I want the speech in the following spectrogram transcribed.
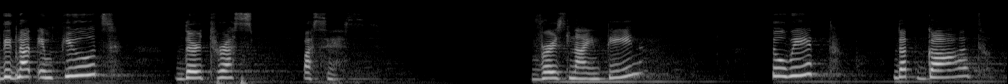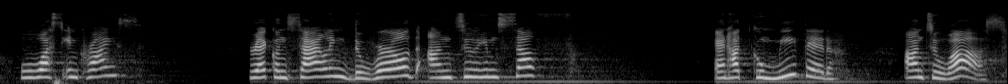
did not impute their trespasses. Verse 19 to wit, that God was in Christ, reconciling the world unto himself, and had committed unto us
